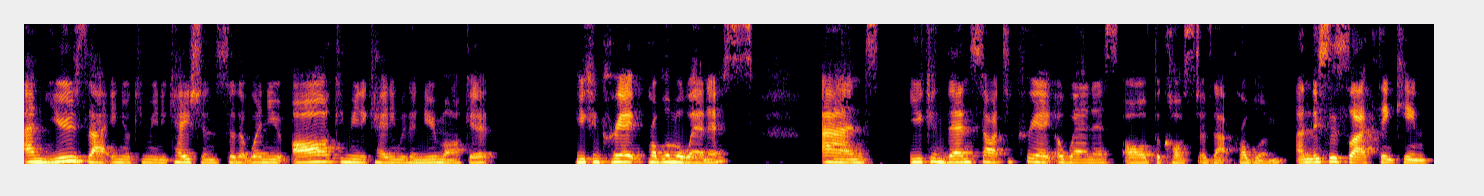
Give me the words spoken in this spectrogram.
And use that in your communications so that when you are communicating with a new market, you can create problem awareness and you can then start to create awareness of the cost of that problem. And this is like thinking,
